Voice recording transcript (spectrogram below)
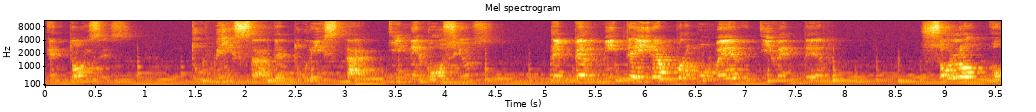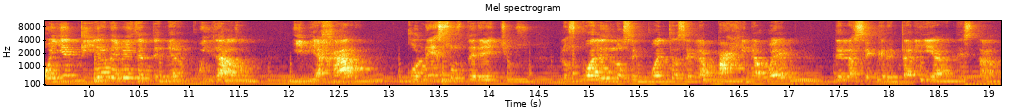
Entonces, tu visa de turista y negocios te permite ir a promover y vender. Solo hoy en día debes de tener cuidado y viajar con esos derechos, los cuales los encuentras en la página web de la Secretaría de Estado.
